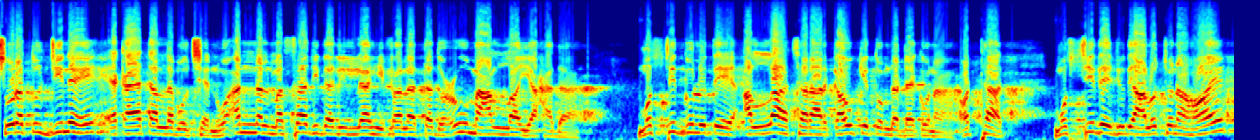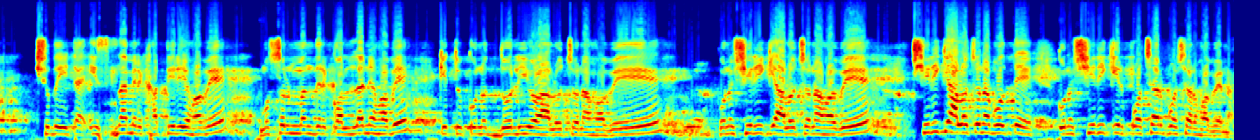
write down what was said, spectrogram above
সুরাতুল জিনে এক আয়াত আল্লাহ বলছেন ও আন্নাল মাসাজিদ আলিল্লাহি ফালা তাদউ মা আল্লাহ ইয়াহাদা মসজিদগুলোতে আল্লাহ ছাড়া আর কাউকে তোমরা ডেকো না। অর্থাৎ মসজিদে যদি আলোচনা হয় শুধু এটা ইসলামের খাতিরে হবে, মুসলমানদের কল্যাণে হবে, কিন্তু কোনো দলীয় আলোচনা হবে, কোনো সিরিকি আলোচনা হবে। সিরিকি আলোচনা বলতে কোনো সিরিকির প্রচার প্রসার হবে না,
